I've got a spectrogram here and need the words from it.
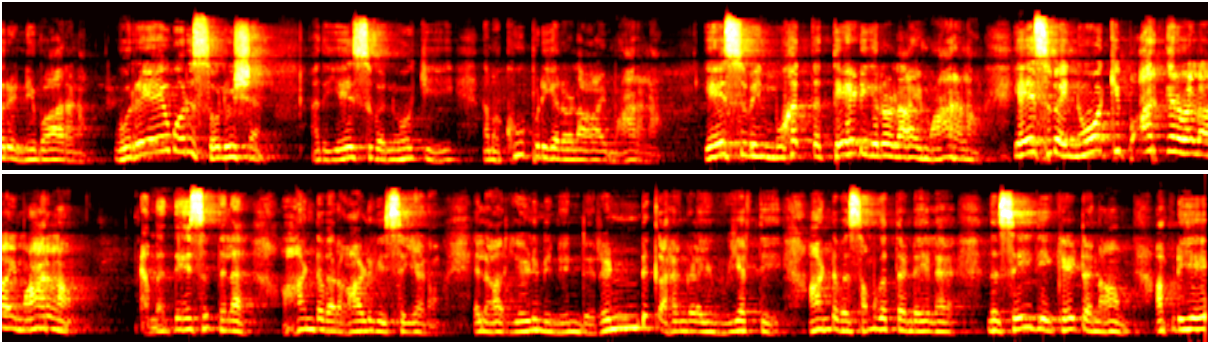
ஒரு நிவாரணம் ஒரே ஒரு சொல்யூஷன் அது இயேசுவை நோக்கி நம்ம கூப்பிடுகிறவளாய் மாறலாம். இயேசுவின் முகத்தை தேடுகிறவளாய் மாறலாம். இயேசுவை நோக்கி பார்க்கிறவளாய் மாறலாம். நம்ம தேசத்தில் ஆண்டவர் ஆளுகை செய்யணும். எல்லாரும் எழுமி நின்று ரெண்டு கரங்களையும் உயர்த்தி ஆண்டவர் சமூகத்தண்டையில் இந்த செய்தியை கேட்ட நாம் அப்படியே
